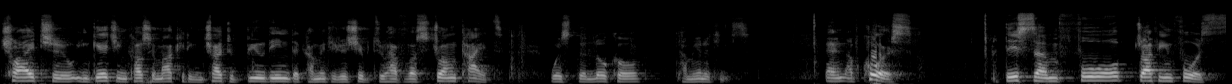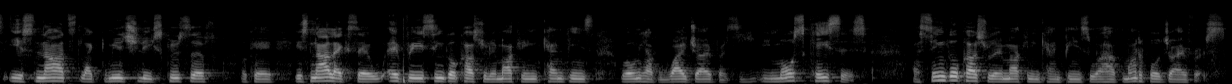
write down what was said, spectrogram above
try to engage in cultural marketing, try to build in the community relationship to have a strong tie with the local communities. And of course, this um, four driving force is not like mutually exclusive, okay? It's not like say every single cultural marketing campaigns will only have white drivers. In most cases, a single cultural marketing campaigns will have multiple drivers.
